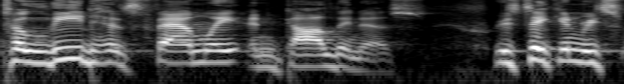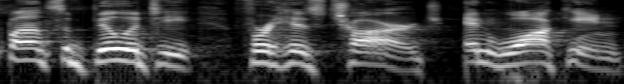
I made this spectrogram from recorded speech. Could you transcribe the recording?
to lead his family in godliness, he's taking responsibility for his charge and walking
